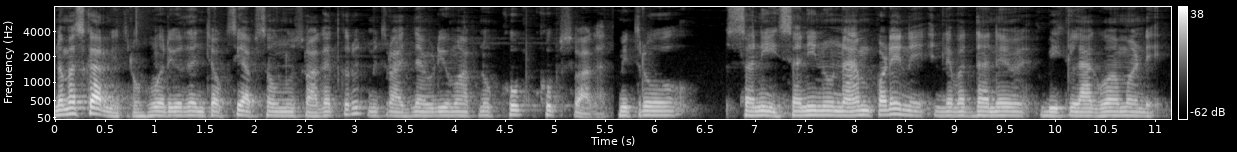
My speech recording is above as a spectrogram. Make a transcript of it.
નમસ્કાર મિત્રો, હું હરિવર્ધન ચોકસી આપ સૌનું સ્વાગત કરું છું. મિત્રો, આજના વિડીયોમાં આપનું ખૂબ ખૂબ સ્વાગત. મિત્રો, શનિ, શનિનું નામ પડે ને એટલે બધાને બીક લાગવા માંડે.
